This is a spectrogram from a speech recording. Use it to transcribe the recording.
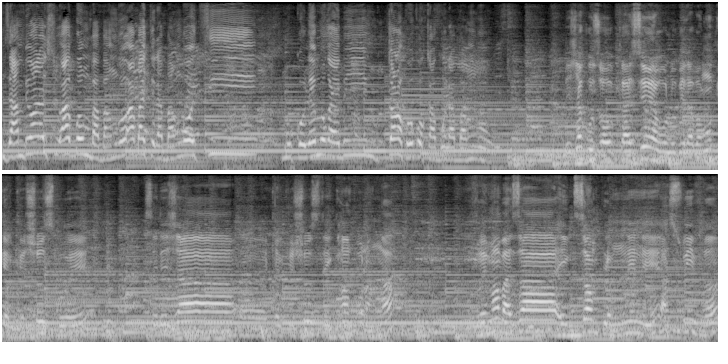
nzambe wana su abomba bango abatela bango ti mokolo ye moko ayebi ntango akoki kokabola bango déjà kozwa occasion ya kolobela bango quelque chose boye c'est déjà euh, quelque chose de grand mpo na nga vraiment baza exemple monene à suivre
